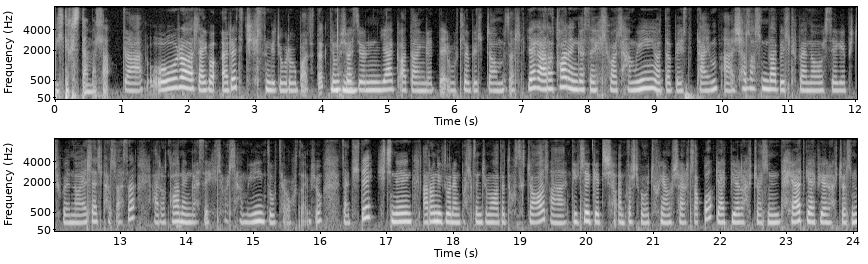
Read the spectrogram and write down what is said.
бэлдэх хэрэгтэй болоо. За өөрөө бол айгу оройд ч ихсэн гэж өөрөө боддог. Тийм учраас ер нь яг одоо ингээд өргөдлөө бэлж байгаа хүмүүс бол яг 10 дугаар ангиас эхлэх бол хамгийн одоо best time. А шалгалтандаа бэлдэх байна уу, эсээгээ бичих байна уу, аль аль талаас 10 дугаар ангиас эхлэх бол хамгийн зөв цаг хугацаа юм шүү. За тэгтээ хичнээн 11 дугаар анги болцсон ч юм уу одоо төгсөж байгаа бол а тэглээ гэж амтарч бууж өгөх ямар шаардлагагүй. Gap year авч болно, дахиад gap year авч болно.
